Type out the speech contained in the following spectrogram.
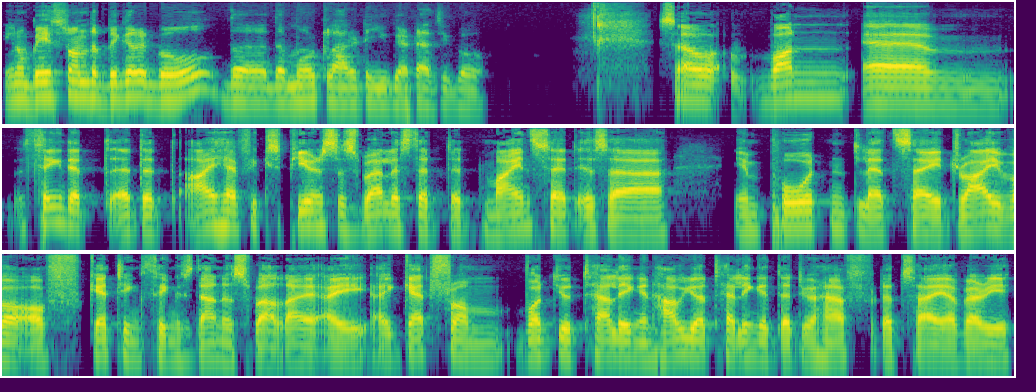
you know based on the bigger goal the the more clarity you get as you go. So one um, thing that uh, that I have experienced as well is that that mindset is a important, let's say, driver of getting things done as well. I, I, I get from what you're telling and how you're telling it that you have, let's say, a very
